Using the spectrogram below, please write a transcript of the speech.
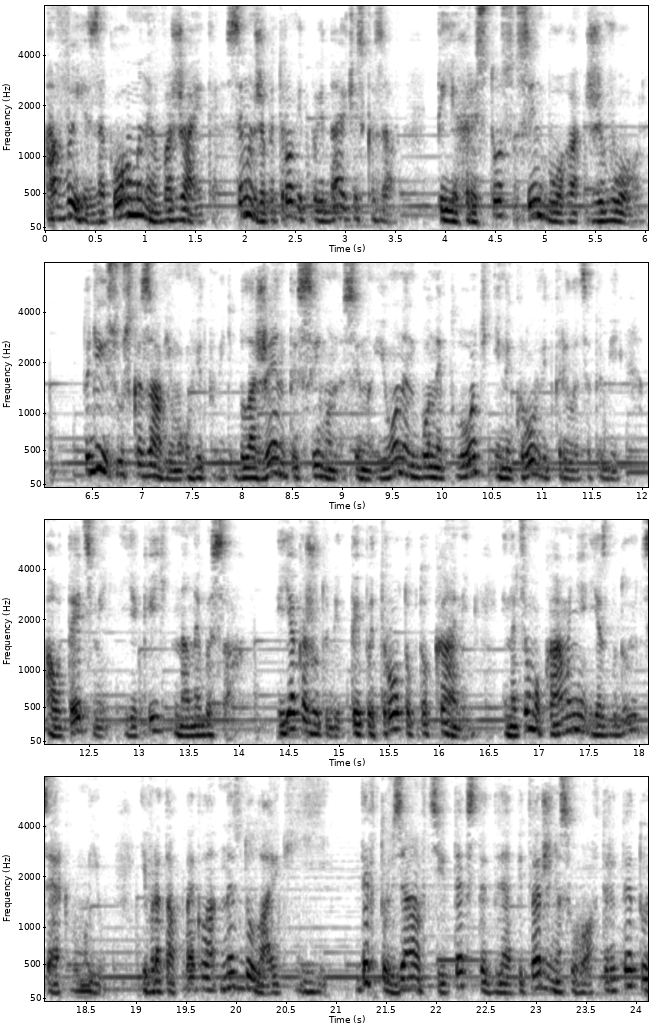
А ви за кого мене вважаєте? Симон же Петро, відповідаючи, сказав: Ти є Христос, син Бога живого. Тоді Ісус сказав йому у відповідь: Блажен ти, Симоне, сину Іонин, бо не плоть і не кров відкрили це тобі, а отець мій, який на небесах. І я кажу тобі: ти Петро, тобто камінь, і на цьому камені я збудую церкву мою, і врата пекла не здолають її. Дехто взяв ці тексти для підтвердження свого авторитету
